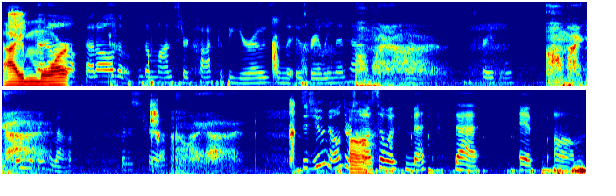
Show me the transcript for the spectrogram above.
I'm That more all, that all the, the monster cock that the Euros and the Israeli men have. Oh my god. It's crazy. Oh my god. What do you think about? But it's true. Oh my god. Did you know there's Uh. also a myth that if um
